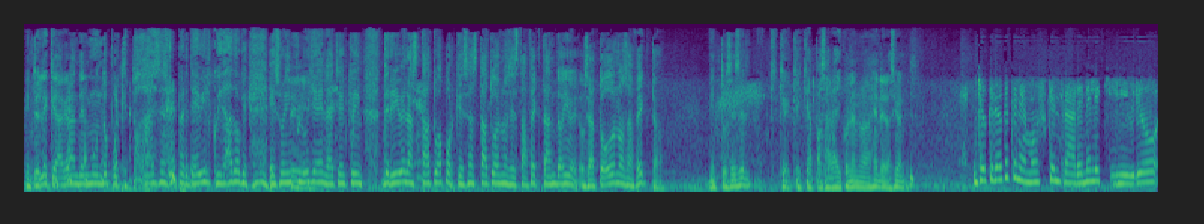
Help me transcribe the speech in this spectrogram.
Entonces le queda grande el mundo porque todo es súper débil, cuidado que eso influye en la que derribe la estatua porque esa estatua nos está afectando ahí, o sea, todo nos afecta. Entonces, el, ¿qué, qué, va a pasar ahí con las nuevas generaciones? Yo creo que tenemos que entrar en el equilibrio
